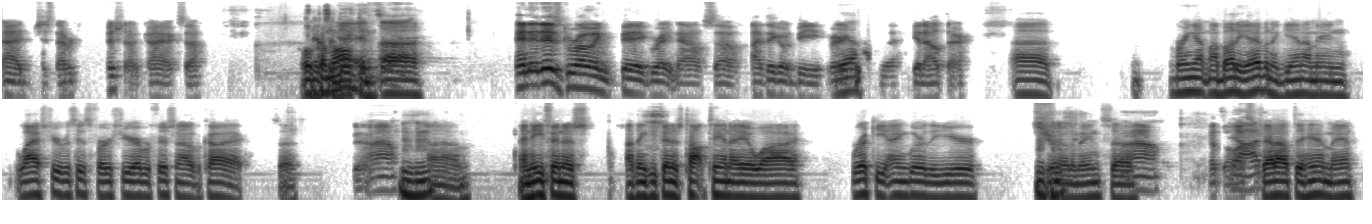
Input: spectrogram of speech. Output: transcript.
I just never fished on kayak. So, Well, It's come on. Uh, and it is growing big right now. So I think it would be very Yeah. cool to get out there. uh, bring up my buddy Evan again. I mean, last year was his first year ever fishing out of a kayak. So, Yeah. Wow. Mm-hmm. um, and he finished. I think he finished top ten AOI, rookie angler of the year. You know what I mean? So, Wow. That's Yeah, awesome. shout out to him, man.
